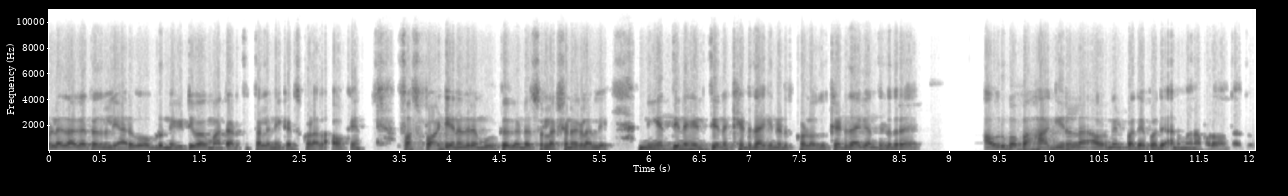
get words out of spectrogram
ಒಳ್ಳೇದಾಗತ್ತೆ ಅದ್ರಲ್ಲಿ ಯಾರಿಗೋ ಒಬ್ರು ನೆಗೆಟಿವ್ ಆಗಿ ಮಾತಾಡ್ತಾ ತಲೆನೇ ಕೆಡಿಸ್ಕೊಳ್ಳಲ್ಲ ಓಕೆ ಫಸ್ಟ್ ಪಾಯಿಂಟ್ ಏನಂದ್ರೆ ಮೂರ್ಖ ಗಂಡಸರ ಲಕ್ಷಣಗಳಲ್ಲಿ ನಿಯತ್ತಿನ ಹೆಂಡತಿಯನ್ನ ಕೆಟ್ಟದಾಗಿ ನಡೆದುಕೊಳ್ಳೋದು. ಕೆಟ್ಟದಾಗಿ ಅಂತ ಹೇಳಿದ್ರೆ ಅವ್ರ ಪಾಪ ಹಾಗಿರಲ್ಲ, ಅವ್ರ ಮೇಲೆ ಪದೇ ಪದೇ ಅನುಮಾನ ಪಡುವಂತದ್ದು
